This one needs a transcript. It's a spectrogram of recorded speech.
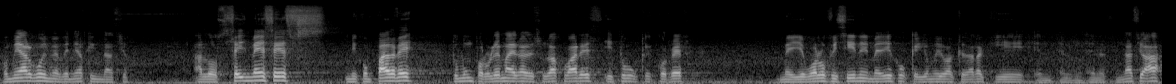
comía algo y me venía al gimnasio. A los seis meses, mi compadre tuvo un problema, era de Ciudad Juárez y tuvo que correr. Me llevó a la oficina y me dijo que yo me iba a quedar aquí en, el gimnasio. Ah,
